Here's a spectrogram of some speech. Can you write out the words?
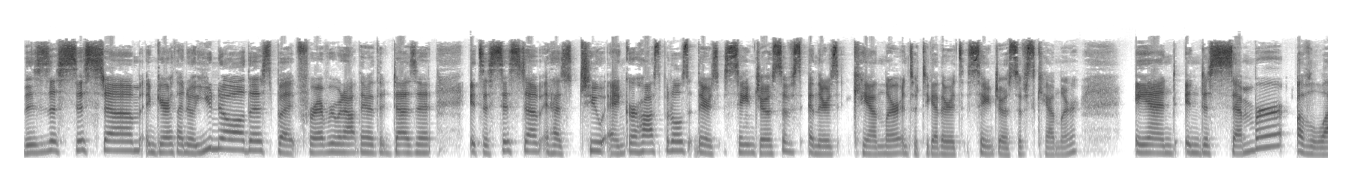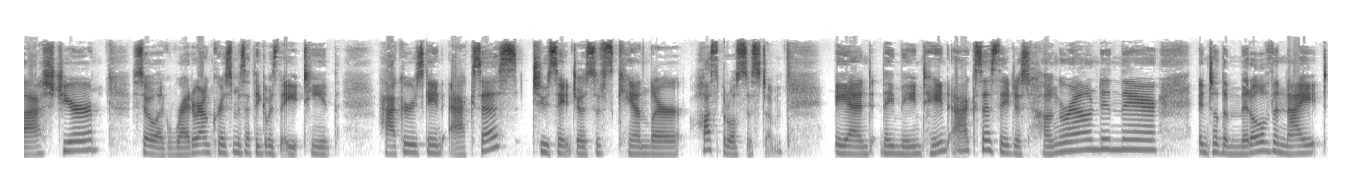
This is a system, and Gareth, I know you know all this, but for everyone out there that doesn't, it's a system. It has two anchor hospitals. There's St. Joseph's and there's Candler. And so together it's St. Joseph's Candler. And in December of last year, so like right around Christmas, I think it was the 18th, hackers gained access to St. Joseph's Candler hospital system. And they maintained access. They just hung around in there until the middle of the night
